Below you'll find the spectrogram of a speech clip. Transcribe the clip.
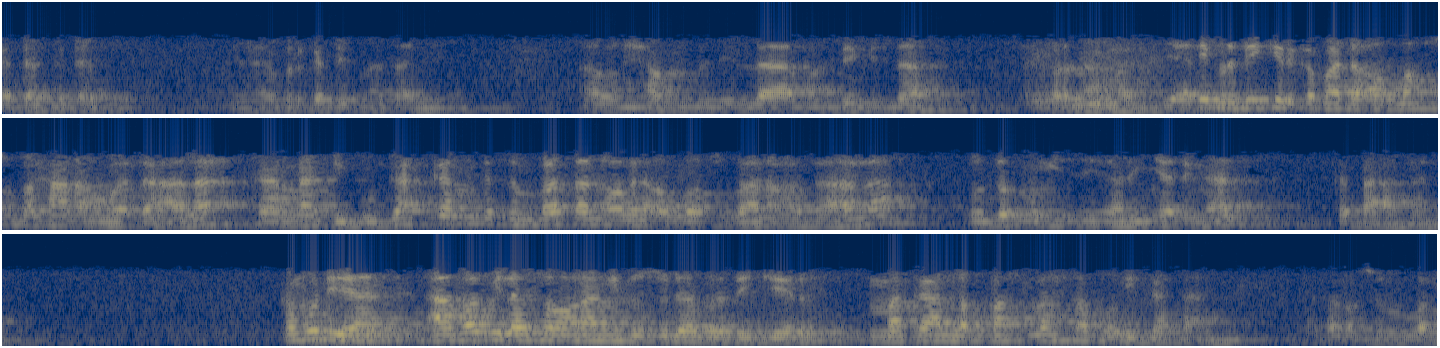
Kedap-kedap. Ya, berkedip matanya. Alhamdulillah masih bisa bernafas. Jadi berzikir kepada Allah Subhanahu wa taala karena dibukakan kesempatan oleh Allah Subhanahu wa taala untuk mengisi harinya dengan ketaatan. Kemudian apabila seorang itu sudah berzikir, maka lepaslah satu ikatan. Kata Rasulullah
